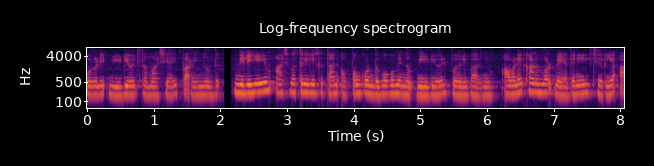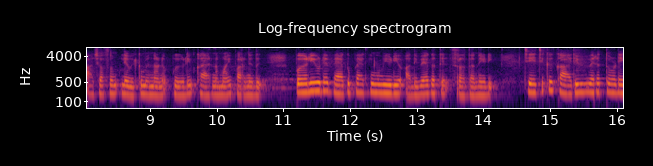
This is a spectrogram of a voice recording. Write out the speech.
പേളി വീഡിയോയിൽ തമാശയായി പറയുന്നുണ്ട്. നിലയെയും ആശുപത്രിയിലേക്ക് താൻ ഒപ്പം കൊണ്ടുപോകുമെന്നും വീഡിയോയിൽ പേളി പറഞ്ഞു. അവളെ കാണുമ്പോൾ വേദനയിൽ ചെറിയ ആശ്വാസം ലഭിക്കുമെന്നാണ് പേളി കാരണമായി പറഞ്ഞത്. പേളിയുടെ ബാഗ് പാക്കിംഗ് വീഡിയോ അതിവേഗത്തിൽ ശ്രദ്ധ നേടി. ചേച്ചിക്ക് കാര്യവിവരത്തോടെ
